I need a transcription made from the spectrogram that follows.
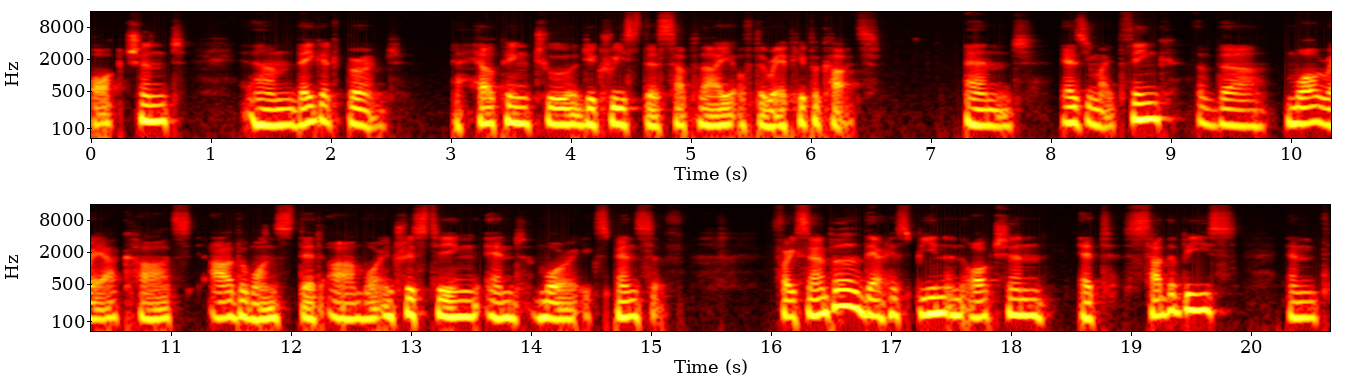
auctioned, um, they get burned, helping to decrease the supply of the rare Pepe cards. And as you might think, the more rare cards are the ones that are more interesting and more expensive. For example, there has been an auction at Sotheby's and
